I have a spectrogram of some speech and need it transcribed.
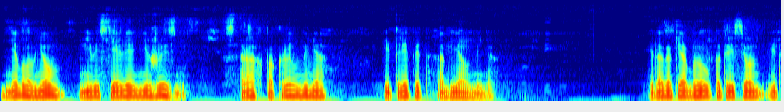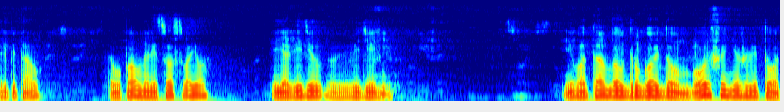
Не было в нем ни веселья, ни жизни. Страх покрыл меня, и трепет объял меня. И так как я был потрясен и трепетал, то упал на лицо свое, и я видел в видении. И вот там был другой дом, больше, нежели тот,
